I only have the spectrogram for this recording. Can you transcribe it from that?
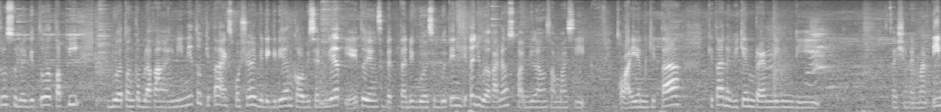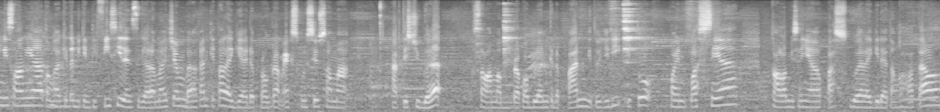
terus udah gitu tapi dua tahun kebelakangan ini nih tuh kita exposure gede-gedean. Kalau bisa dilihat ya itu yang seperti tadi gue sebutin kita juga kadang suka bilang sama si klien kita kita ada bikin branding di stasiun MRT misalnya atau enggak kita bikin TVC dan segala macam bahkan kita lagi ada program eksklusif sama artis juga selama beberapa bulan ke depan gitu. Jadi itu poin plusnya. Kalau misalnya pas gue lagi datang ke hotel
